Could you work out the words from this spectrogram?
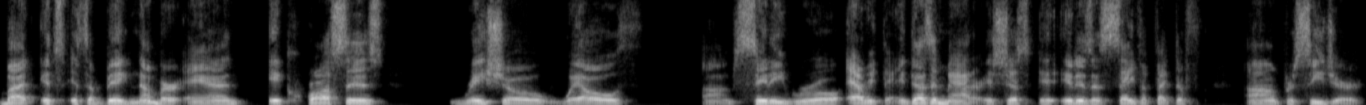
But it's it's a big number and it crosses racial, wealth, um, city, rural, everything. It doesn't matter. It's just it, it is a safe, effective um, procedure.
